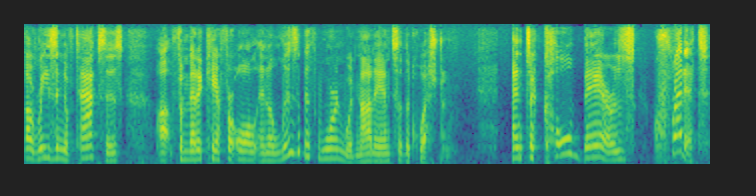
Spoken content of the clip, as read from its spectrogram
uh, raising of taxes uh, for Medicare for all, and Elizabeth Warren would not answer the question. And to Colbert's credit,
